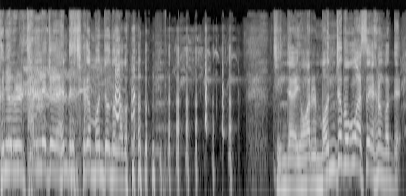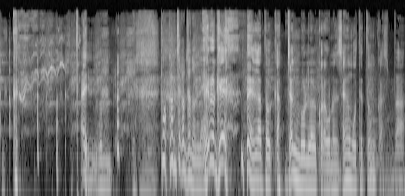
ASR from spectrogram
그녀를 달래줘야 했는데 제가 먼저 놀라고 만 겁니다. 진작 영화를 먼저 보고 왔어야 하는 건데 타이밍을 더 깜짝깜짝 놀래. 그렇게 내가 더 깜짝 놀랄 거라고는 생각 못했던 것 같습니다.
